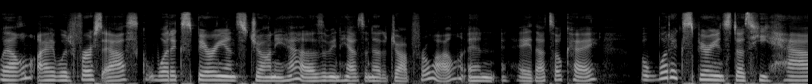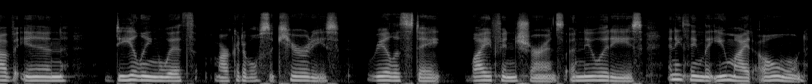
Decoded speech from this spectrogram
well, I would first ask what experience Johnny has. I mean, he hasn't had a job for a while, and, and hey, that's okay. But what experience does he have in dealing with marketable securities, real estate, life insurance, annuities, anything that you might own.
